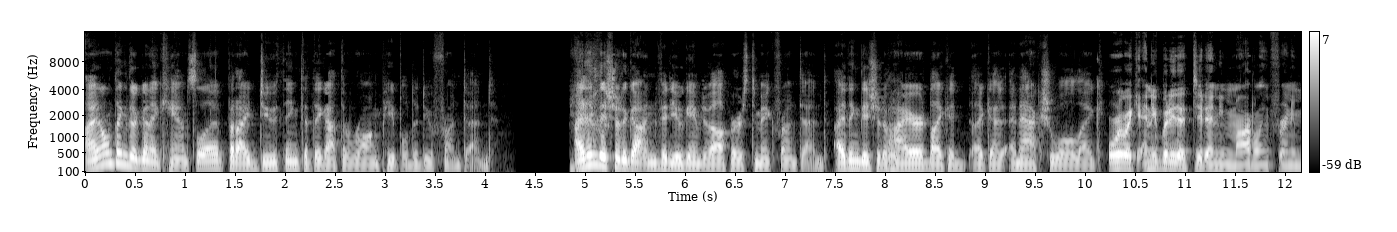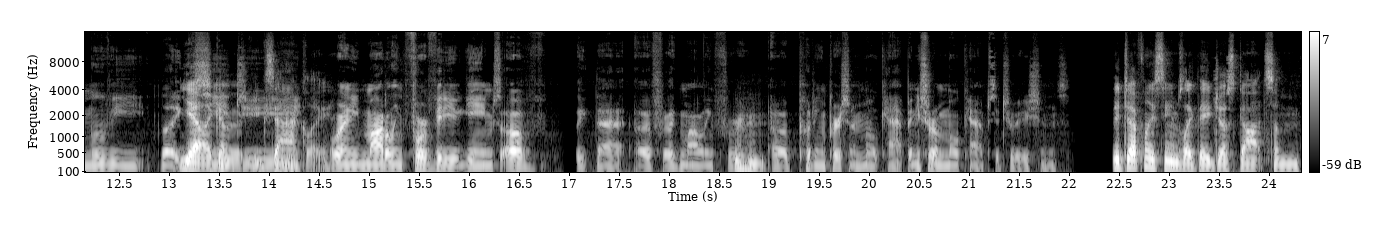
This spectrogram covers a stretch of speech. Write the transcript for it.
I don't think they're going to cancel it, but I do think that they got the wrong people to do front end. I think they should have gotten video game developers to make front end. I think they should have hired like a like a, an actual like or like anybody that did any modeling for any movie like yeah like a, exactly. or any modeling for video games of like that uh, for like modeling for Mhm. uh, putting a person in mocap any sort of mocap situations It definitely seems like they just got some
